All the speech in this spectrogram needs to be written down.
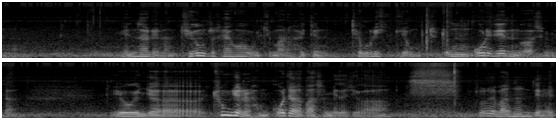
어, 옛날에는, 지금도 사용하고 있지만, 하여튼, 태블릿이 좀, 좀 오래되는 것 같습니다. 여기 이제 충전을 한번 꽂아봤습니다, 제가. 꽂아봤는데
